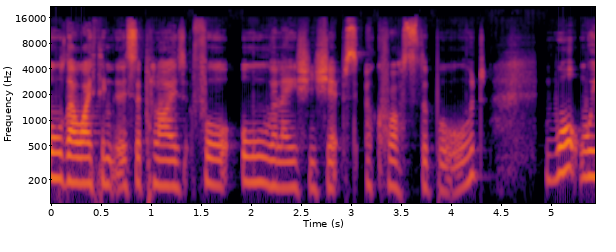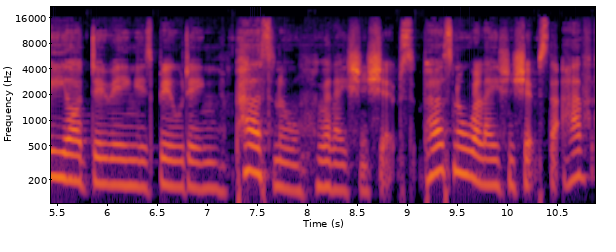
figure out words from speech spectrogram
although I think this applies for all relationships across the board, what we are doing is building personal relationships, personal relationships that have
